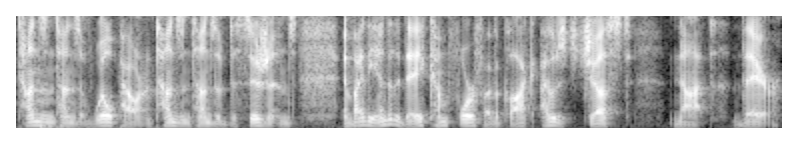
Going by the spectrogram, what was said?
tons and tons of willpower and tons and tons of decisions. And by the end of the day, come four or five o'clock, I was just not there.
